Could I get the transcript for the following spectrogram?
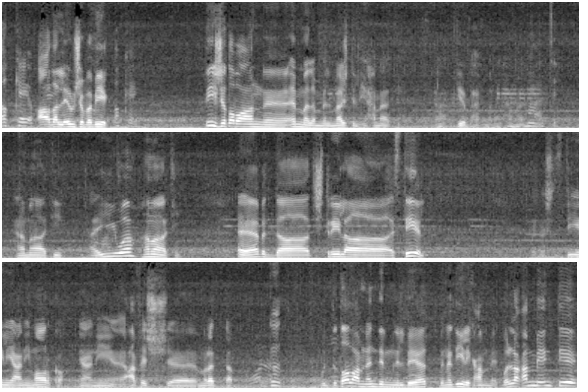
okay okay. هذا اللي له شبابيك. okay. تيجي طبعا آه، إما لم المجد اللي هي حماتي. أنا كثير بحب حماتي. ماتي حماتي. أيوه حماتي. إيه بدها تشتري لها style. بدها style يعني ماركة يعني عفش آه، مرتب. good وانت طالع من عندي من البيت بناديلك عمك بقول لك عمي أنت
